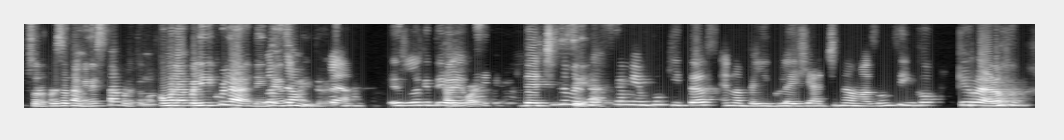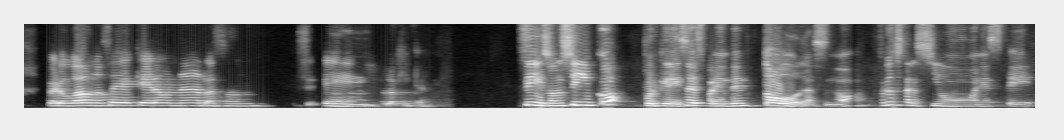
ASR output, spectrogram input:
Sorpresa también está, pero temor, como la película de Intensamente, ¿verdad? es lo que te iba a decir. De hecho, se me quedaron también poquitas en la película. Dije, ah, nada más son cinco, qué raro. Pero wow, no sabía que era una razón eh, lógica. Sí, son cinco, porque de ahí se desprenden todas, ¿no? Frustración, este,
